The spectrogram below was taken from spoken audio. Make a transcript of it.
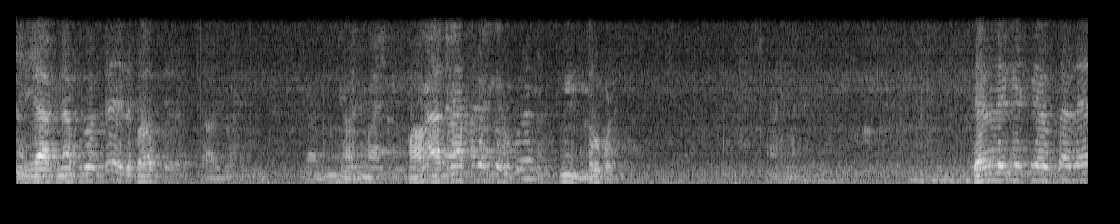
એ આજ્ઞાપૂર્વક છે એટલે ભાવ કહેવાય આજ્ઞાપૂર્વક કરવું પડે ને? કરવું પડે. ધ્યાન લઈને એક અવતાર રહે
